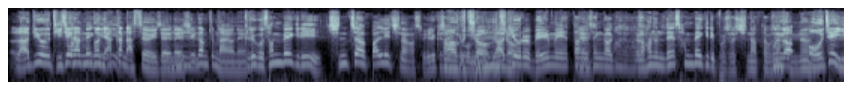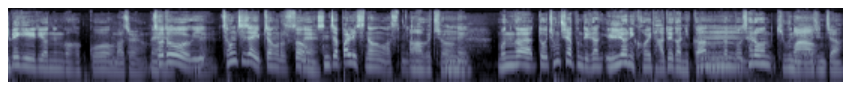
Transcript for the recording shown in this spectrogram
라디오 DJ라는 건 300일이 약간 났어요. 이제 네, 음. 실감 좀 나요. 네. 그리고 300일이 진짜 빨리 지나갔어요. 이렇게 아, 생각해 보면 그쵸. 라디오를 매일매일 했다는 네. 생각을 맞아, 맞아. 하는데 300일이 벌써 지났다고 뭔가 생각하면 어제 200일이었는 것 같고. 맞아요. 네. 저도 이 네. 청취자 입장으로서 네. 진짜 빨리 지나간 것 같습니다. 아 그렇죠. 음. 네. 뭔가 또 청취자분들이랑 1년이 거의 다 돼가니까 음. 뭔가 또 새로운 기분이에요, wow. 진짜.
